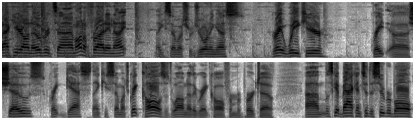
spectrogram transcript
Back here on overtime on a Friday night. Thank you so much for joining us. Great week here. Great uh, shows, great guests. Thank you so much. Great calls as well. Another great call from Roberto. Um, let's get back into the Super Bowl.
